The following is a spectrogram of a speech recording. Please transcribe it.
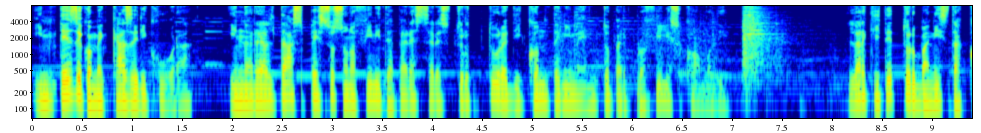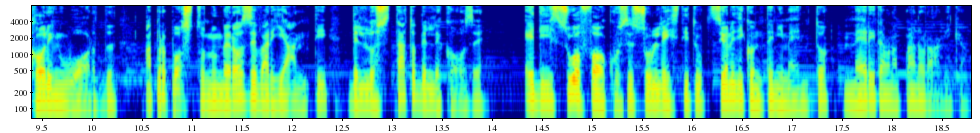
Intese come case di cura, in realtà spesso sono finite per essere strutture di contenimento per profili scomodi. L'architetto urbanista Colin Ward ha proposto numerose varianti dello stato delle cose ed il suo focus sulle istituzioni di contenimento merita una panoramica.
